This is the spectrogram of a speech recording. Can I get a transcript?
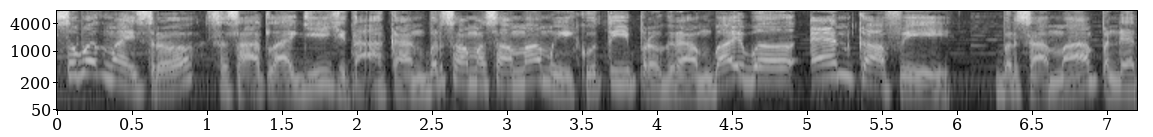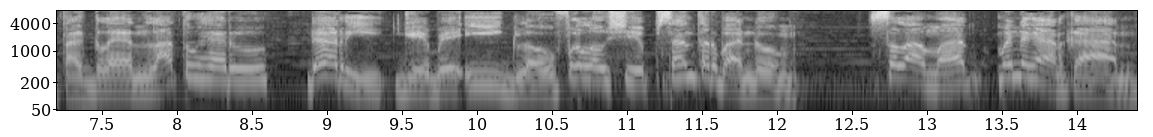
Sobat Maestro, sesaat lagi kita akan bersama-sama mengikuti program Bible and Coffee bersama Pendeta Glenn Latuheru dari GBI Glow Fellowship Center Bandung. Selamat mendengarkan.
